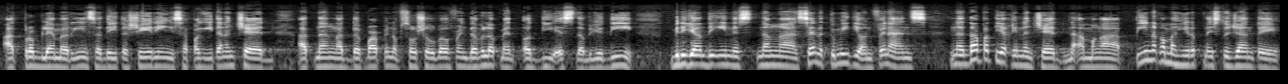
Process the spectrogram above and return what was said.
at problema rin sa data sharing sa pagitan ng CHED at ng ah, Department of Social Welfare and Development o DSWD. Binigyan din ng ah, Senate Committee on Finance na dapat tiyakin ng CHED na ang mga pinakamahirap na estudyante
